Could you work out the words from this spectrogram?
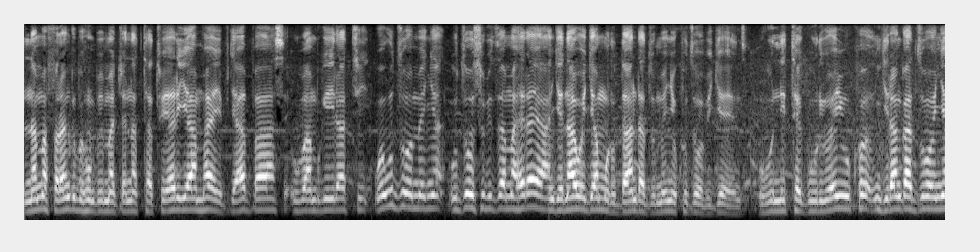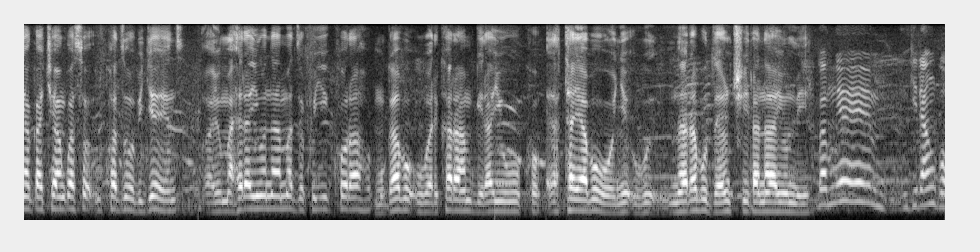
n'amafaranga ibihumbi majana atatu yari yampaye bya banse ubambwira ati wowe uzomenya uzosubiza amahera yanjye nawe jya mu rudanda umenye uko uzobigenza ubu niteguriwe yuko ngira ngo azonyaga cyangwa se uko azobigenza ayo mahera yiwe naramaze kuyikoraho mugabo ubu ariko arambwira yuko atayabonye ubu narabuze ncira nayo mira bamwe ngira ngo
